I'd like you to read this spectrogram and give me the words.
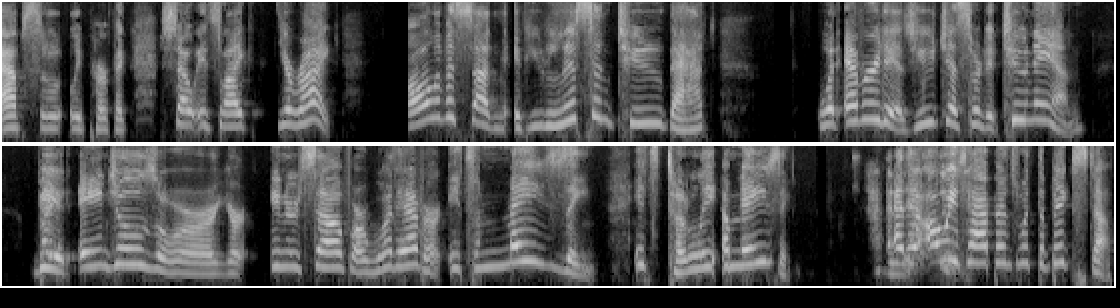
absolutely perfect. So it's like, you're right. All of a sudden, if you listen to that, whatever it is, you just sort of tune in, be it angels or your inner self or whatever. It's amazing. It's totally amazing. And, and it always the, happens with the big stuff.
